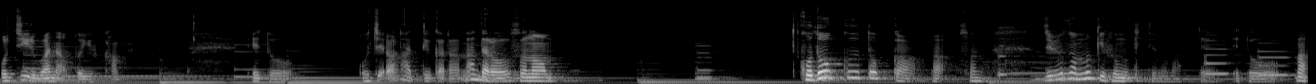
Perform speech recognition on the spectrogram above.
陥る罠というか、えっ、と、陥る罠っていうかな、なんだろう、その、孤独とか、まあ、その、自分が向き不向きっていうのがあって、えっと、まあ、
